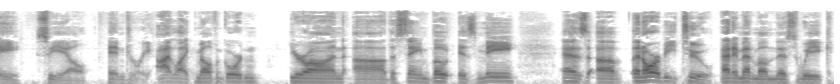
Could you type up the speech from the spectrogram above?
ACL injury. I like Melvin Gordon. You're on uh, the same boat as me as uh, an RB2 at a minimum this week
